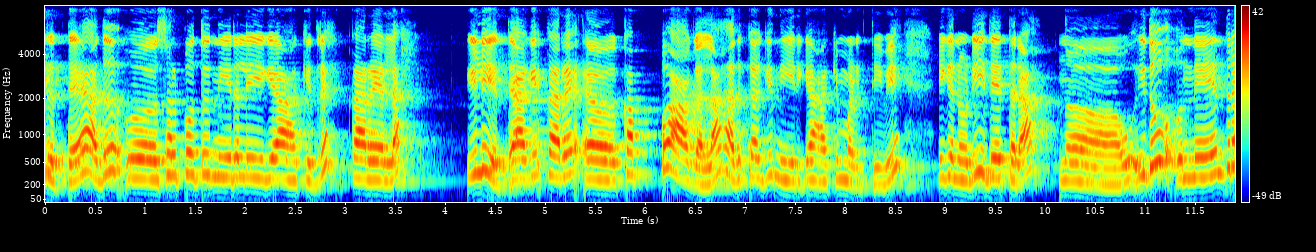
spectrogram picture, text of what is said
ಇರುತ್ತೆ. ಅದು ಸ್ವಲ್ಪ ಹೊತ್ತು ನೀರಲ್ಲಿ ಹೀಗೆ ಹಾಕಿದರೆ ಖಾರ ಎಲ್ಲ ಇಳಿಯುತ್ತೆ. ಹಾಗೆ ಖಾರ ಕಪ್ಪು ಆಗಲ್ಲ, ಅದಕ್ಕಾಗಿ ನೀರಿಗೆ ಹಾಕಿ ಮಡಗ್ತೀವಿ. ಈಗ ನೋಡಿ, ಇದೇ ಥರ ಇದು ನೇಂದ್ರ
